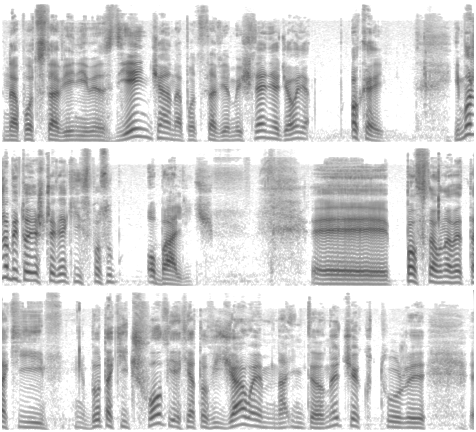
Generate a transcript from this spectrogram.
na podstawie, nie wiem, zdjęcia, na podstawie myślenia, działania. Okej. I można by to jeszcze w jakiś sposób obalić. E, powstał nawet taki, był taki człowiek, ja to widziałem na internecie, który e,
